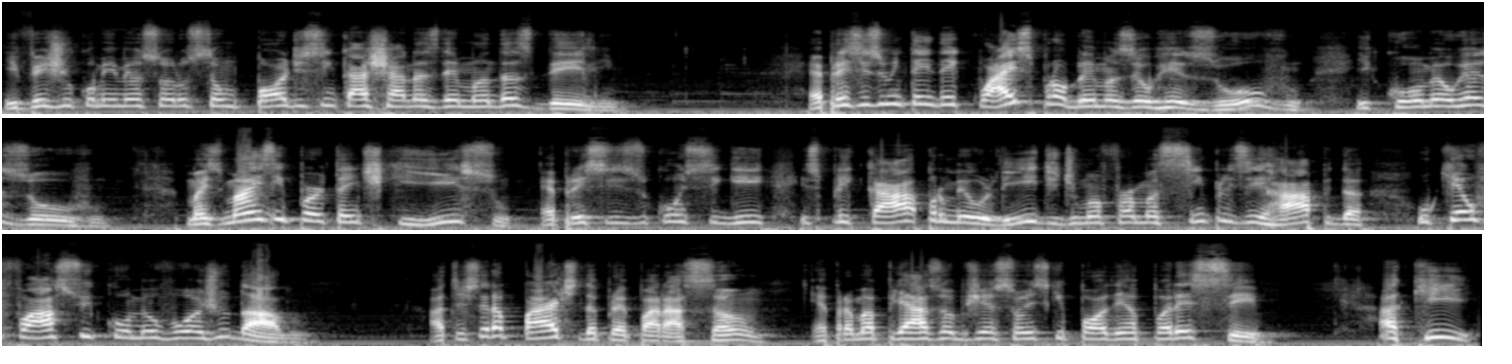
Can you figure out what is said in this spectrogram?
e vejo como minha solução pode se encaixar nas demandas dele. É preciso entender quais problemas eu resolvo e como eu resolvo, mas mais importante que isso, é preciso conseguir explicar para o meu lead de uma forma simples e rápida o que eu faço e como eu vou ajudá-lo. A terceira parte da preparação é para mapear as objeções que podem aparecer. Aqui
